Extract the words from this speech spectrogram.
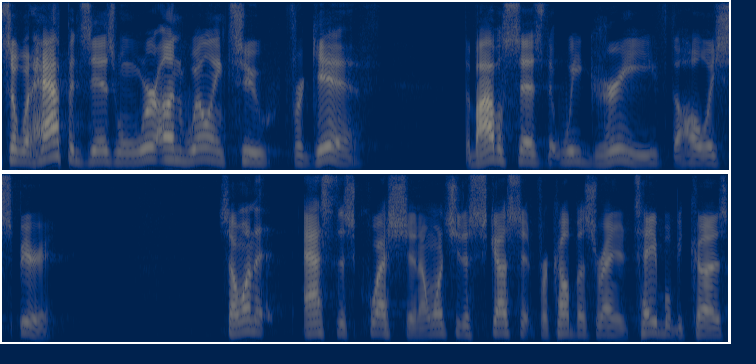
So, what happens is when we're unwilling to forgive, the Bible says that we grieve the Holy Spirit. So, I want to ask this question. I want you to discuss it for a couple of us around your table because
